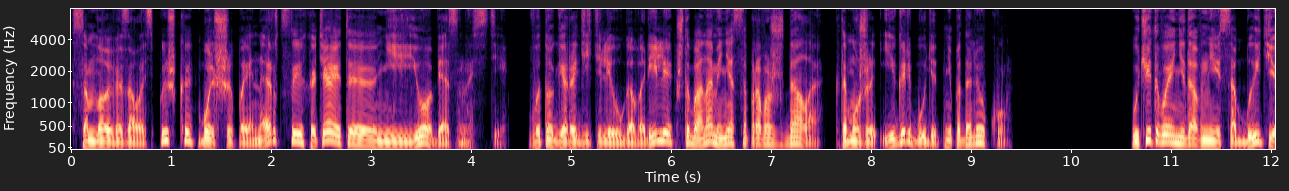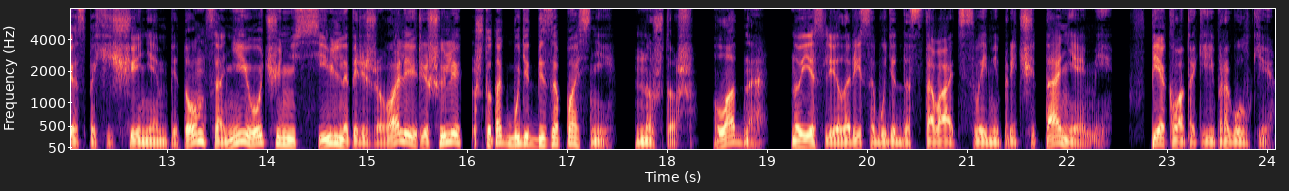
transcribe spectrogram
Со мной вязалась пышка, больше по инерции, хотя это не ее обязанности. В итоге родители уговорили, чтобы она меня сопровождала, к тому же Игорь будет неподалеку. Учитывая недавние события с похищением питомца, они очень сильно переживали и решили, что так будет безопасней. Ну что ж, ладно. Но если Лариса будет доставать своими причитаниями, в пекло такие прогулки.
